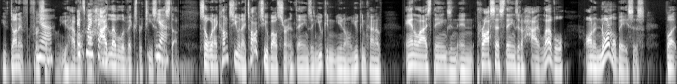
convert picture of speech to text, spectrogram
you've done it for, for Mm-hmm. Yeah. some. You have a, a high level of expertise in Yeah. this stuff. So when I come to you and I talk to you about certain things, and you can you know you can kind of analyze things and, and process things at a high level on a normal basis. But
